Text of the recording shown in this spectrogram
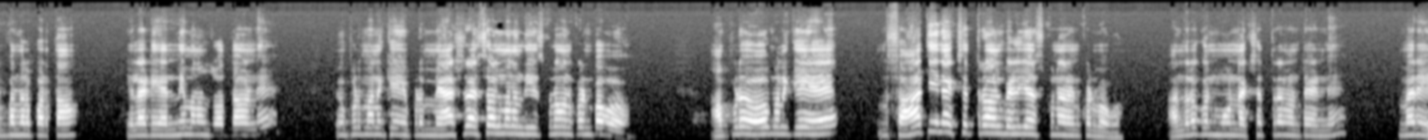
ఇబ్బందులు పడతాం? ఇలాంటివన్నీ మనం చూద్దామండి. ఇప్పుడు మనకి ఇప్పుడు మేష రాశి వాళ్ళు మనం తీసుకున్నాం అనుకోండి బాబు. అప్పుడు మనకి స్వాతి నక్షత్రం అని పెళ్ళి చేసుకున్నారు అనుకోండి బాబు. అందులో కొన్ని మూడు నక్షత్రాలు ఉంటాయండి. మరి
